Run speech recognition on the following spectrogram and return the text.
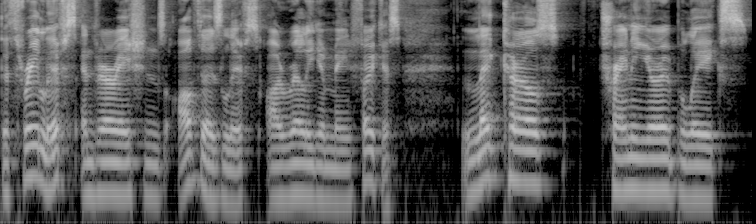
the three lifts and variations of those lifts are really your main focus. Leg curls, training your obliques,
